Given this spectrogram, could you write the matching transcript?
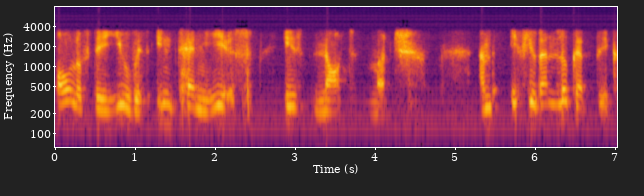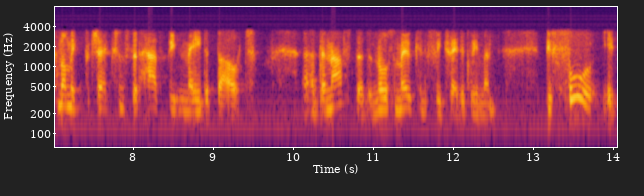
all of the EU within 10 years is not much. And if you then look at the economic projections that have been made about uh, the NAFTA, the North American Free Trade Agreement, before it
